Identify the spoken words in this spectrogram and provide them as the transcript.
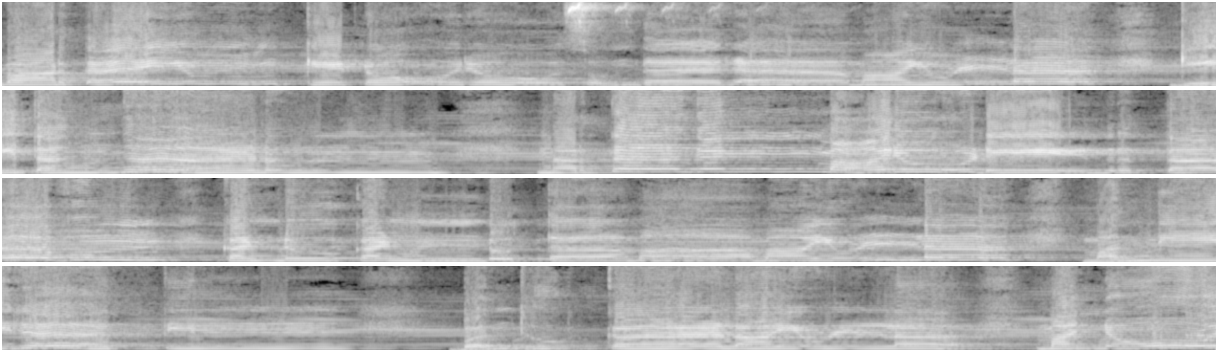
വാർത്തയും കേട്ടോരോ സുന്ദരമായുള്ള ഗീതങ്ങളും. നർത്തകന്മാരുടെ നൃത്തവും കണ്ടു കണ്ടുത്തമാമായുള്ള മന്ദിരത്തിൽ ബന്ധുക്കളായുള്ള മനോരുമായിട്ടു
